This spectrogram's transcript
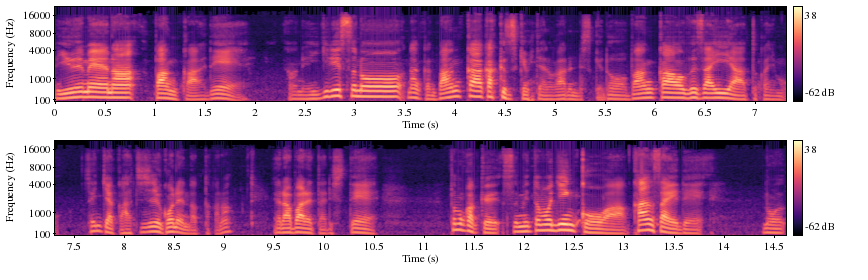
有名なバンカーで、あの、イギリスの、なんか、バンカー格付けみたいなのがあるんですけど、バンカー・オブ・ザ・イヤーとかにも、1985年だったかな選ばれたりして、ともかく、住友銀行は関西での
